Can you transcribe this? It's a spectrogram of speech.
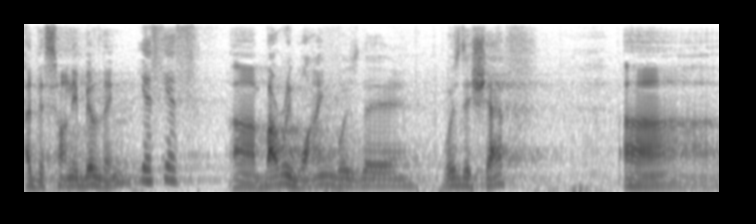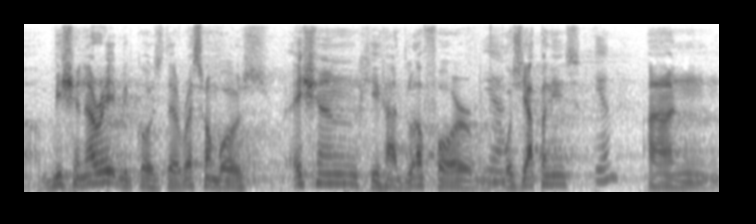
At the Sony building. Yes, yes. Uh, Barry Wine was the, was the chef. Uh, visionary because the restaurant was Asian, he had love for, Yeah. was Japanese. Yeah. And,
